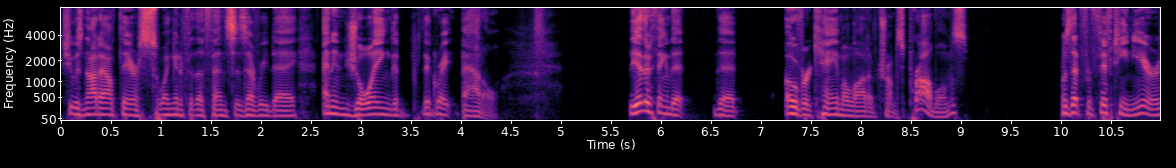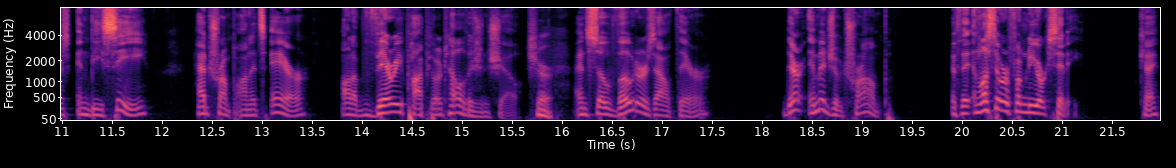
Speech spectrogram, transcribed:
She was not out there swinging for the fences every day and enjoying the, the great battle. The other thing that that overcame a lot of Trump's problems was that for 15 years, NBC had Trump on its air on a very popular television show. Sure. And so voters out there, their image of Trump, if they unless they were from New York City, okay,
